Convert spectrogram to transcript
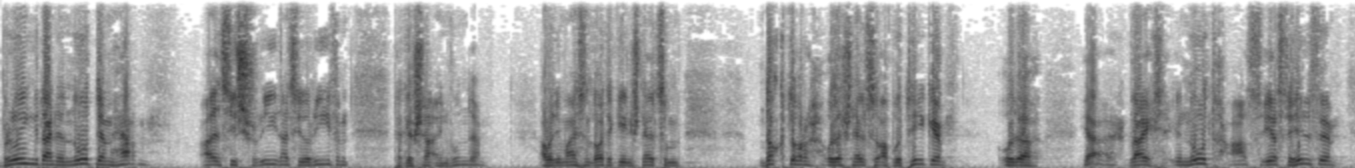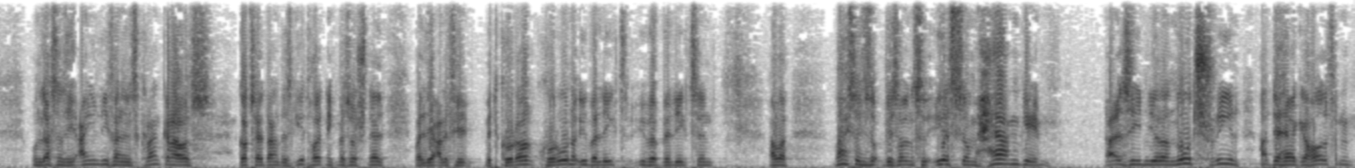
bring deine Not dem Herrn. Als sie schrien, als sie riefen, da geschah ein Wunder. Aber die meisten Leute gehen schnell zum Doktor oder schnell zur Apotheke oder ja, gleich Notarzt, Erste Hilfe und lassen sich einliefern ins Krankenhaus. Gott sei Dank, das geht heute nicht mehr so schnell, weil die alle viel mit Corona überlegt, überbelegt sind. Aber weißt du, wir sollen zuerst zum Herrn gehen. Als sie in ihrer Not schrien, hat der Herr geholfen.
